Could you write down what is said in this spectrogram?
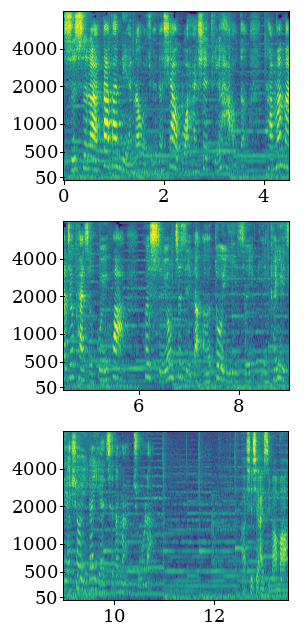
实施了大半年了，我觉得效果还是挺好的。他慢慢就开始规划，会使用自己的额度，以及也可以接受一个延迟的满足了。好，谢谢艾希妈妈。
